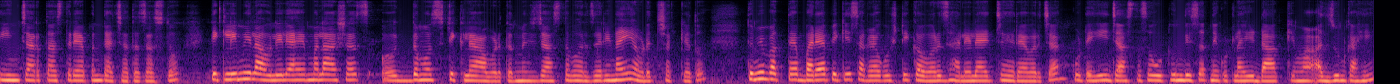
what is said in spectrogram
तीन चार तास तरी आपण त्याच्यातच असतो. टिकली मी लावलेली आहे मला अशाच एकदमच टिकल्या आवडतात. म्हणजे जास्त भरजरी नाही आवडत शक्यतो. तुम्ही बघताय बऱ्यापैकी सगळ्या गोष्टी कवर झालेल्या आहेत चेहऱ्यावरच्या. कुठेही जास्त असं उठून दिसत नाही कुठलाही डाग किंवा अजून काही.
